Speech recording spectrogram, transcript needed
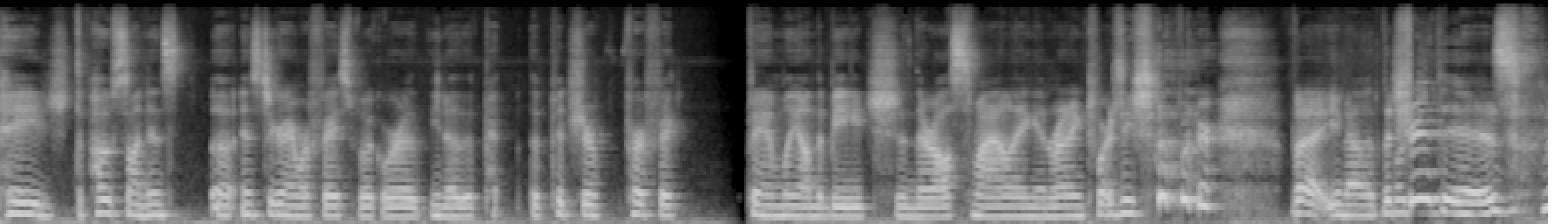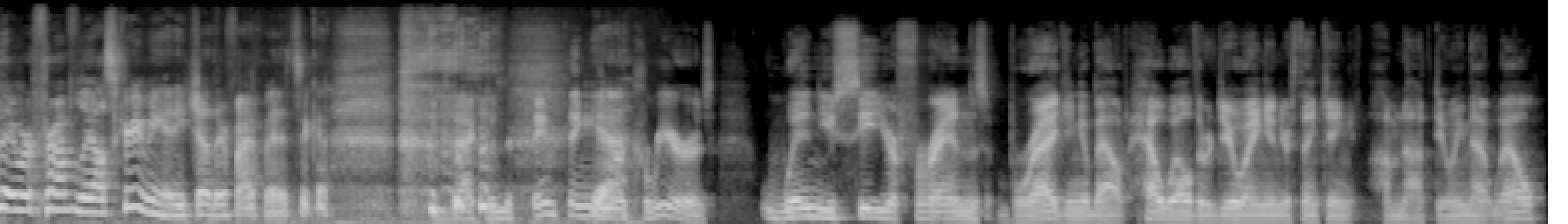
page, the post on Inst- uh, Instagram or Facebook where you know the the picture perfect family on the beach and they're all smiling and running towards each other. But you know, the truth is, they were probably all screaming at each other five minutes ago. exactly. And the same thing in our careers. When you see your friends bragging about how well they're doing and you're thinking, I'm not doing that well.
